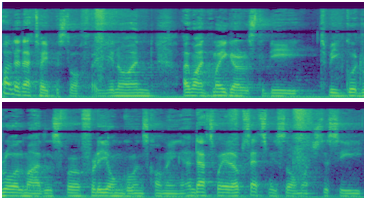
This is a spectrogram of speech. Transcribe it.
all of that type of stuff. And, you know, and I want my girls to be to be good role models for, for the younger ones coming. And that's why it upsets me so much to see,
